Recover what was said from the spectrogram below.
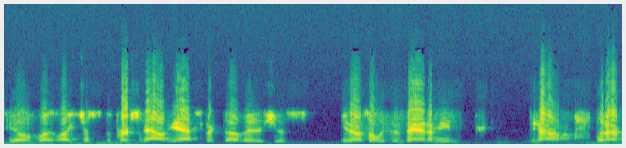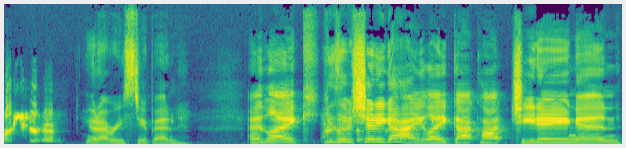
skill, but like just the personality aspect of it is just, you know, it's always been bad. I mean, you know, whatever, screw him. Whatever, he's stupid. And like he's a shitty guy. Like got caught cheating and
